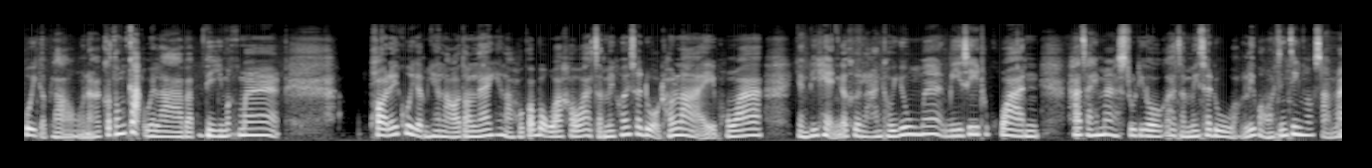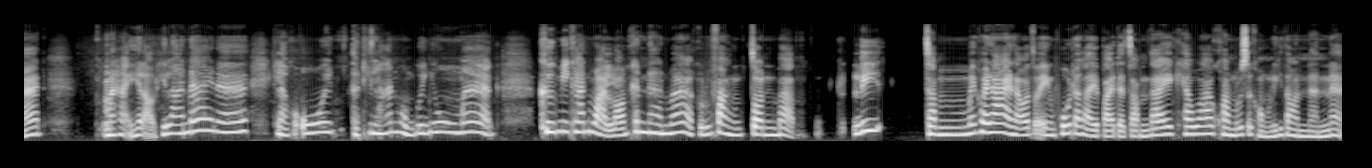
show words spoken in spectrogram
คุยกับเรานะก็ต้องกะเวลาแบบดีมากๆ พอได้คุยกับเฮียเหลาตอนแรกเฮียเหลาเขาก็บอกว่าเขาอาจจะไม่ค่อยสะดวกเท่าไหร่ เพราะว่าอย่างที่เห็นก็คือร้านเขายุ่งมากบีซี่ทุกวัน ถ้าจะให้มาสตูดิโอก็อาจจะไม่สะดวกรีบบอกว่าจริง ๆ เราสามารถ มาหาเฮียเหลาที่ร้านได้นะเฮียเหลาก็โอ้ยแต่ที่ร้านผมก็ยุ่งมาก คือมีการหวานล้อมกันนานมากคุณผู้ฟังจนแบบรีจำไม่ค่อยได้นะว่าตัวเองพูดอะไรไป แต่จำได้แค่ว่าความรู้สึกของลี่ตอนนั้นน่ะ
